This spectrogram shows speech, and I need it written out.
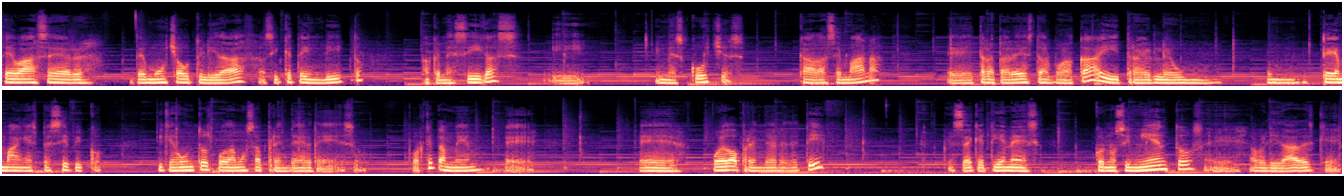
te va a ser de mucha utilidad, así que te invito a que me sigas y, me escuches cada semana. Eh, trataré de estar por acá y traerle un, un tema en específico y que juntos podamos aprender de eso. Porque también eh, eh, puedo aprender de ti, que sé que tienes conocimientos, habilidades que,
